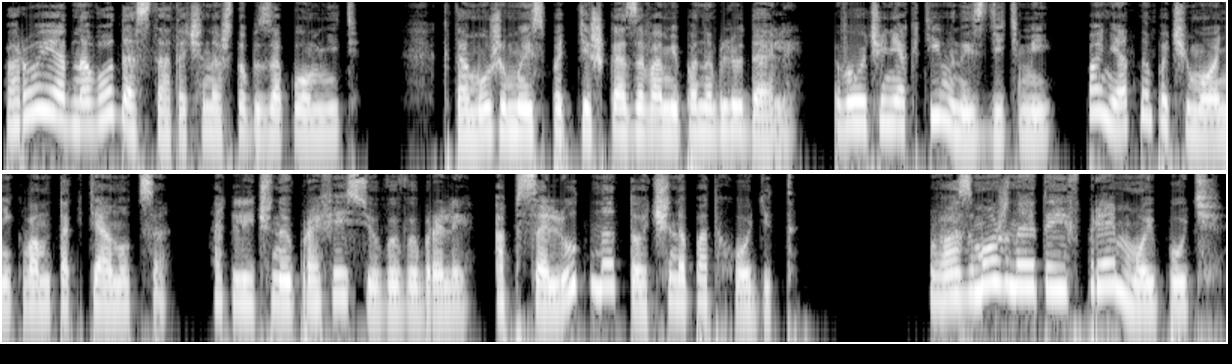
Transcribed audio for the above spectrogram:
Порой и одного достаточно, чтобы запомнить. К тому же мы из-под тишка за вами понаблюдали. Вы очень активны с детьми. Понятно, почему они к вам так тянутся. Отличную профессию вы выбрали. Абсолютно точно подходит. Возможно, это и впрямь мой путь.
